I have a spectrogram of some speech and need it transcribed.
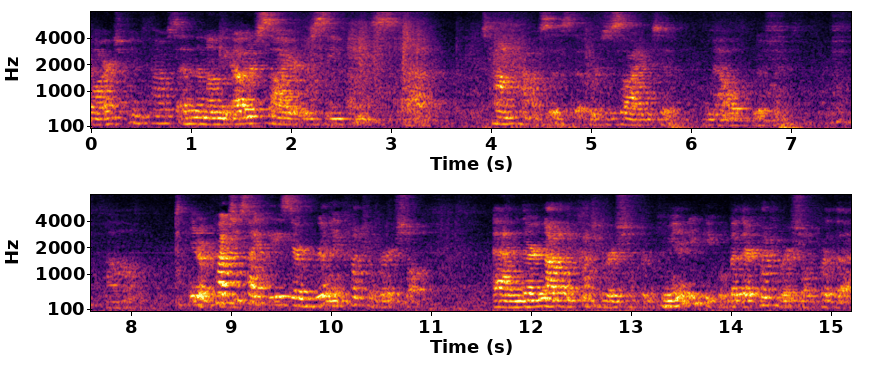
a large penthouse, and then on the other side it received these uh, townhouses that were designed to meld with it. Um, You know, projects like these are really controversial, and they're not only controversial for community people, but they're controversial for the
